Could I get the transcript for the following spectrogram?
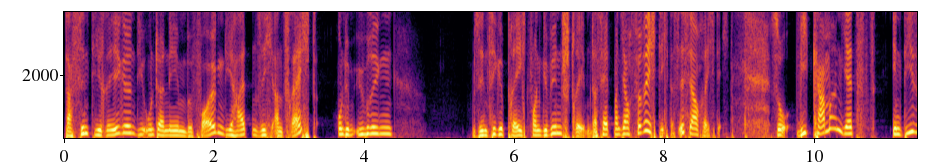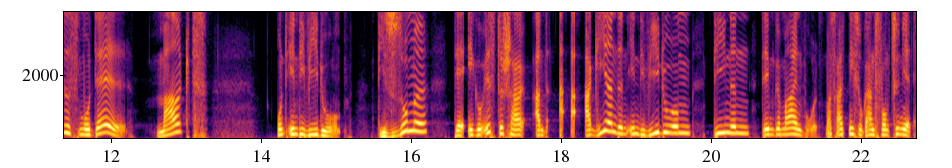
das sind die Regeln, die Unternehmen befolgen, die halten sich ans Recht und im Übrigen sind sie geprägt von Gewinnstreben. Das hält man ja auch für richtig, das ist ja auch richtig. So, wie kann man jetzt in dieses Modell Markt und Individuum die Summe der egoistisch agierenden Individuen dienen dem Gemeinwohl, was halt nicht so ganz funktioniert.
